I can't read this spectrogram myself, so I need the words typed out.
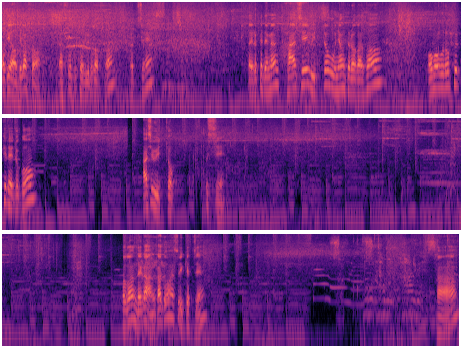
어디야 어디 갔어? 저 위로 갔어? 그렇지? 자 이렇게 되면 다시 위쪽 운영 들어가서 어목으로 풀피 대주고 다시 위쪽 푸시. 저건 내가 안 가도 할 수 있겠지? 자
